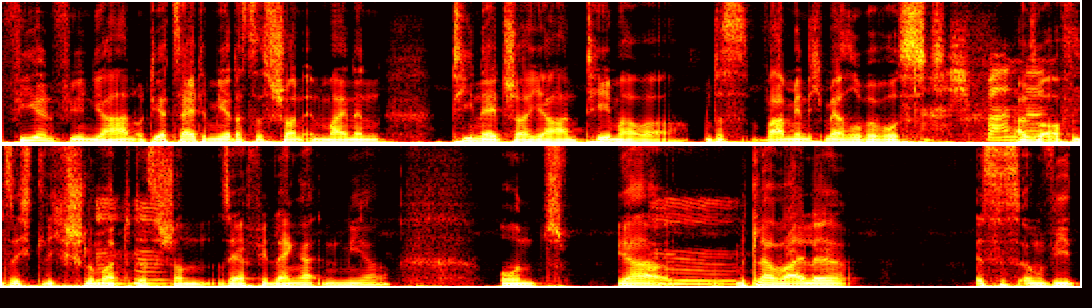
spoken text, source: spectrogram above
vielen, vielen Jahren, und die erzählte mir, dass das schon in meinen Teenagerjahren Thema war. Und das war mir nicht mehr so bewusst. Spannend. Also offensichtlich schlummert mhm. das schon sehr viel länger in mir. Und ja, mhm. mittlerweile ist es irgendwie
